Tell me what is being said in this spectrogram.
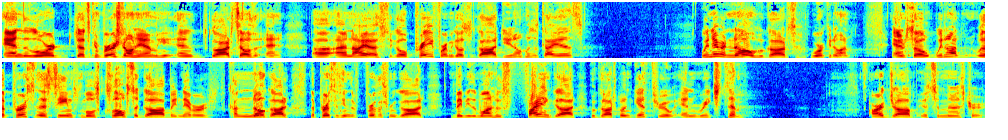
and the Lord does a conversion on him, he, and God tells uh, Ananias to go pray for him. He goes, God, do you know who this guy is? We never know who God's working on. And so we don't, a person that seems most close to God but never kind of know God, the person seems the furthest from God, maybe the one who's fighting God, who God's going to get through and reach them. Our job is to minister.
